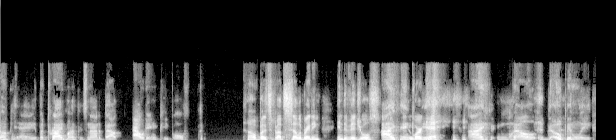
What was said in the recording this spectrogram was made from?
okay, but Pride Month is not about outing people. No, but it's about celebrating individuals. I think who are gay. I well, openly.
